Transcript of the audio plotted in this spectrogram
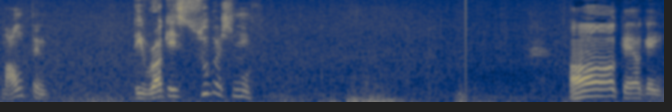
mountain. The rock is super smooth. Oh, okay, okay.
